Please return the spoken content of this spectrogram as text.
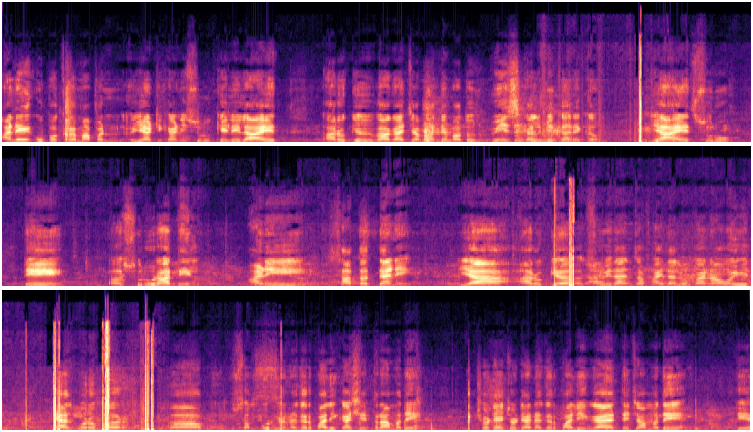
अनेक उपक्रम आपण या ठिकाणी सुरू केलेले आहेत. आरोग्य विभागाच्या माध्यमातून वीस कलमी कार्यक्रम जे आहेत सुरू ते सुरू राहतील आणि सातत्याने या आरोग्य सुविधांचा फायदा लोकांना होईल. त्याचबरोबर संपूर्ण नगरपालिका क्षेत्रामध्ये छोट्या छोट्या नगरपालिका आहेत. त्याच्यामध्ये ते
